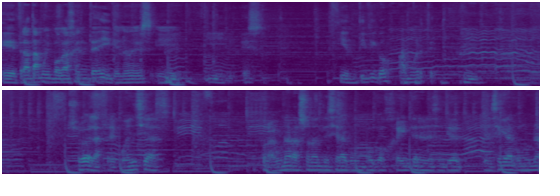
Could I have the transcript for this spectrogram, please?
que trata muy poca gente y que no es y, y es científico a muerte. Yo lo de las frecuencias, por alguna razón antes era como un poco hater en el sentido de pensé que era como una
